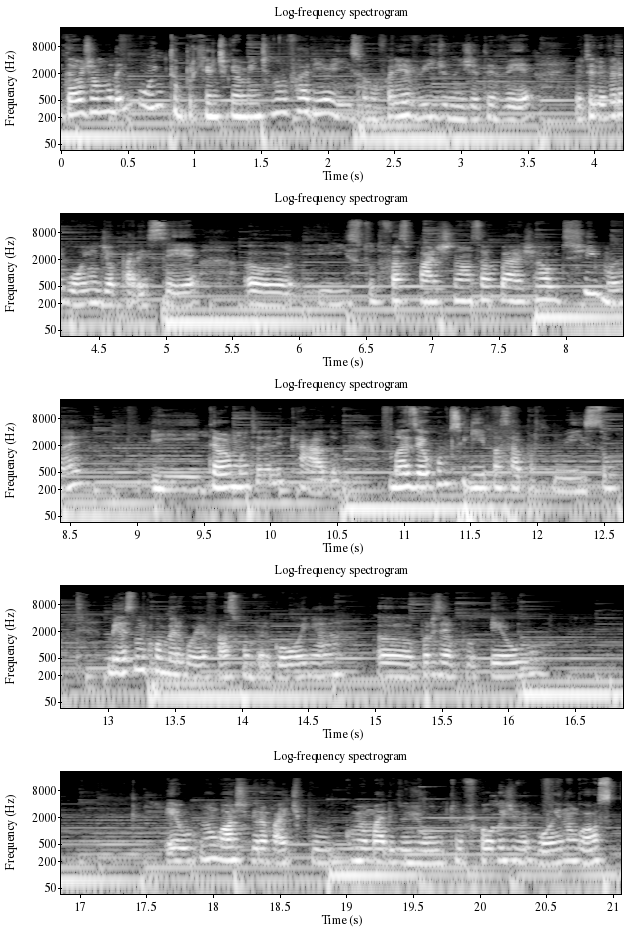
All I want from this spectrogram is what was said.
Então eu já mudei muito, porque antigamente eu não faria isso, eu não faria vídeo no IGTV, eu teria vergonha de aparecer, uh, e isso tudo faz parte da nossa baixa autoestima, né? E, então é muito delicado. Mas eu consegui passar por tudo isso, mesmo com vergonha, faço com vergonha. Uh, por exemplo, eu eu não gosto de gravar, tipo, com meu marido junto. Eu fico louca de vergonha. Não gosto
